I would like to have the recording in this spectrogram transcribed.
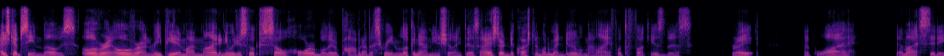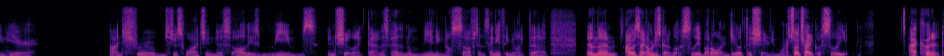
I just kept seeing those over and over on repeat in my mind, and it would just look so horrible. They were popping out the screen, looking at me and shit like this, and I started to question, what am I doing with my life? What the fuck is this, right? Like, why am I sitting here on shrooms, just watching this, all these memes and shit like that. This has no meaning, no substance, anything like that. And then I was like, I'm just gonna go to sleep. I don't want to deal with this shit anymore. So I tried to go to sleep. I couldn't.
